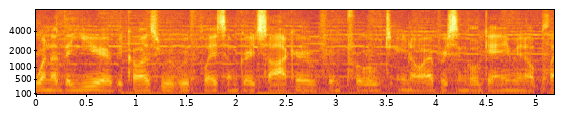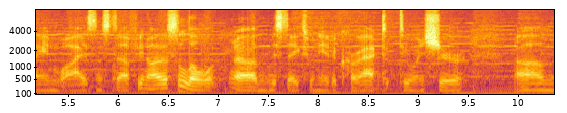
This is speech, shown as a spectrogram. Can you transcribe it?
win of the year because we, have played some great soccer. We've improved, you know, every single game, you know, playing wise and stuff. You know, there's a little uh, mistakes we need to correct to ensure um,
